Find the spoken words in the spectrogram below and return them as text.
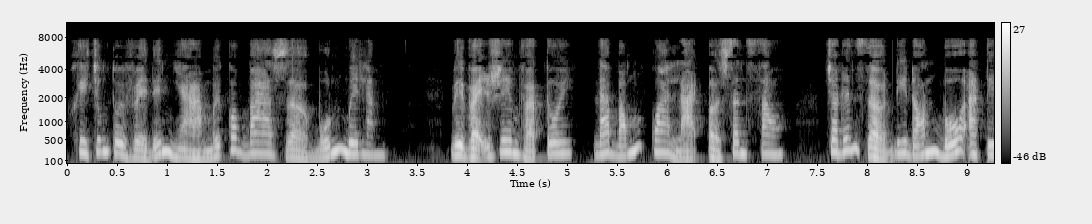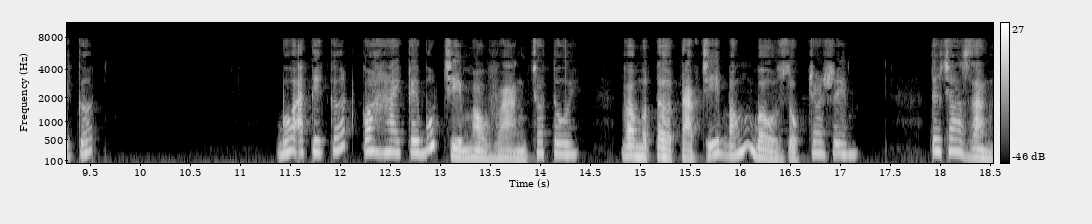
Khi chúng tôi về đến nhà mới có 3 giờ 45. Vì vậy James và tôi đã bóng qua lại ở sân sau, cho đến giờ đi đón bố Atticus. Bố Atticus có hai cây bút chì màu vàng cho tôi và một tờ tạp chí bóng bầu dục cho James. Tôi cho rằng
